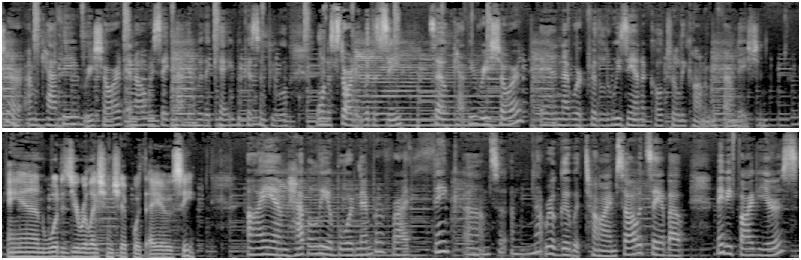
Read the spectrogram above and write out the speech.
Sure, I'm Kathy Richard, and I always say Kathy with a K because some people want to start it with a C. So, Kathy Richard, and I work for the Louisiana Cultural Economy Foundation. And what is your relationship with AOC? I am happily a board member for I think um, so I'm not real good with time, so I would say about maybe five years.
